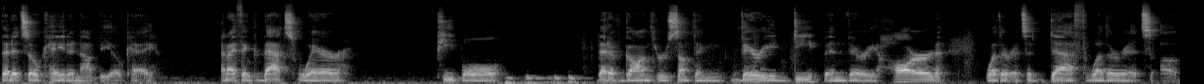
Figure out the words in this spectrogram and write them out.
that it's okay to not be okay. And I think that's where people that have gone through something very deep and very hard, whether it's a death, whether it's a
